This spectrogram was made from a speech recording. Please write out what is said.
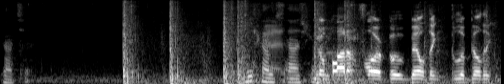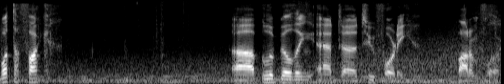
Gotcha. He comes. Ash. Go bottom floor, blue building, blue building. What the fuck? Uh, blue building at uh, 240, bottom floor.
